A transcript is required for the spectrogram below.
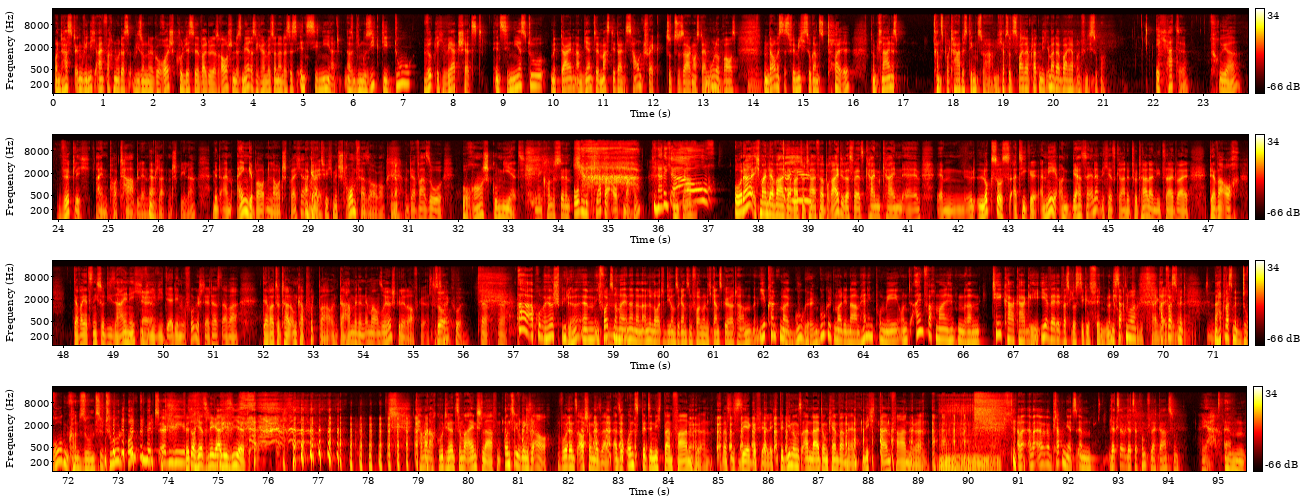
und hast irgendwie nicht einfach nur das wie so eine Geräuschkulisse, weil du das Rauschen des Meeres nicht hören willst, sondern das ist inszeniert. Also die Musik, die du wirklich wertschätzt, inszenierst du mit deinem Ambiente, machst dir deinen Soundtrack sozusagen aus deinem Urlaub raus. Und darum ist es für mich so ganz toll, so ein kleines transportables Ding zu haben. Ich habe so zwei, drei Platten, die ich immer dabei habe und finde ich super. Ich hatte früher wirklich einen portablen Ja. Plattenspieler mit einem eingebauten Lautsprecher Ah, und geil. natürlich mit Stromversorgung. Ja. Und der war so orange gummiert. Und den konntest du dann oben die Klappe aufmachen. Den hatte ich Und auch. Oder? Ich meine, der war, der war Geil. total verbreitet. Das war jetzt kein, kein äh, ähm, Luxusartikel. Ah, Nee, und das erinnert mich jetzt gerade total an die Zeit, weil der war auch, der war jetzt nicht so designig Ja, wie, ja. wie der, den du vorgestellt hast, aber der war total unkaputtbar und da haben wir dann immer unsere Hörspiele drauf gehört. Total So. cool. Ja, ja. Ah, apropos Hörspiele. Ähm, ich wollte es noch mal erinnern an alle Leute, die unsere ganzen Folgen noch nicht ganz gehört haben. Ihr könnt mal googeln. Googelt mal den Namen Henning Pomé und einfach mal hinten dran TKKG. Ihr werdet was Lustiges finden. Und ich sag die nur, hat was, wieder, mit, hat was mit Drogenkonsum zu tun und mit irgendwie. Wird doch jetzt legalisiert. Kann man auch gut hören zum Einschlafen. Uns übrigens auch. Wurde uns auch schon gesagt. Also uns bitte nicht beim Fahren hören. Das ist sehr gefährlich. Bedienungsanleitung Camperman. Nicht beim Fahren hören. Aber, aber, aber Platten jetzt. Ähm, letzter, letzter Punkt vielleicht dazu. Ja. Ähm,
